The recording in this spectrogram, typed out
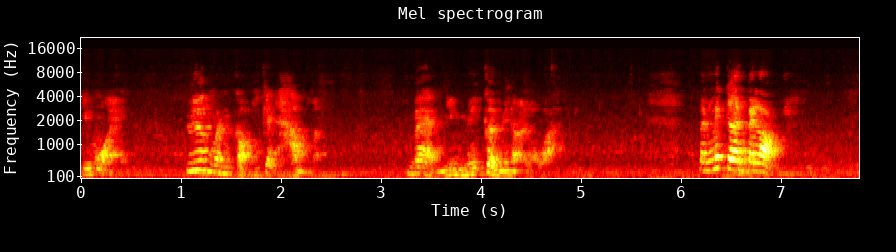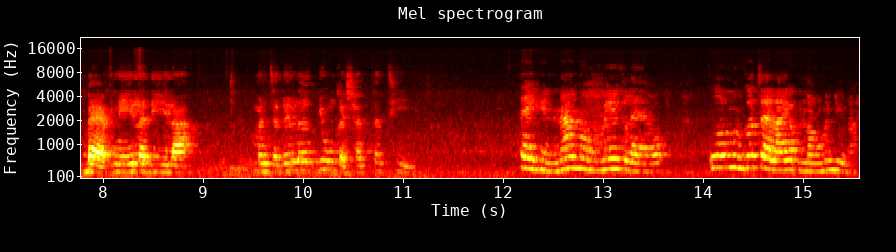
อีหมวย เรื่องวันก่อนที่แกทำอะแบบนี้มันไม่เกินไปหน่อยเหรอวะ มันไม่เกินไปหรอก แบบนี้ละดีละ มันจะได้เลิกยุ่งกับฉันสักที แต่เห็นหน้าน้องเมฆแล้วกลัวมึงก็ใจร้ายกับน้องมันอยู่นะ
